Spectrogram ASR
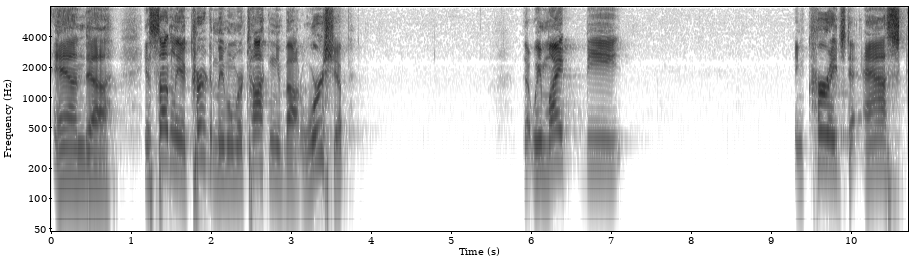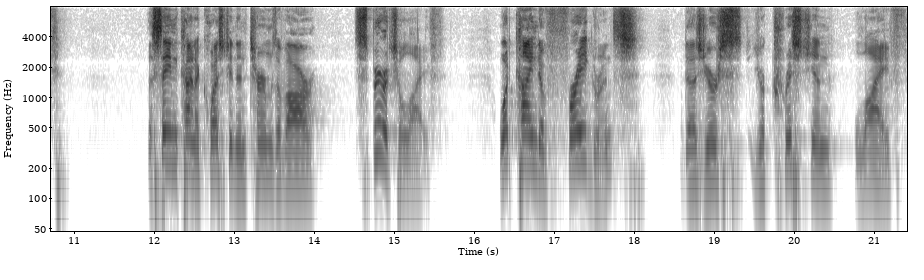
And uh, it suddenly occurred to me when we're talking about worship that we might be encouraged to ask the same kind of question in terms of our spiritual life. What kind of fragrance does your, your Christian life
